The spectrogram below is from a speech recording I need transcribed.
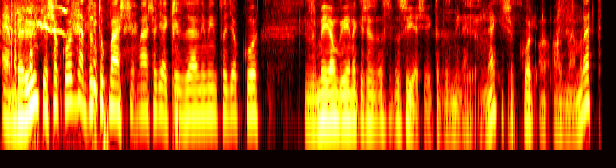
emberünk, és akkor nem tudtuk más, máshogy elképzelni, mint hogy akkor mély hangú énekes, ez, ez, ez hülyeség, tehát ez minek, Ja, minek és ez akkor az nem lett.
